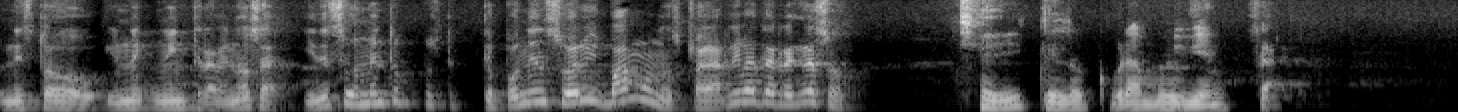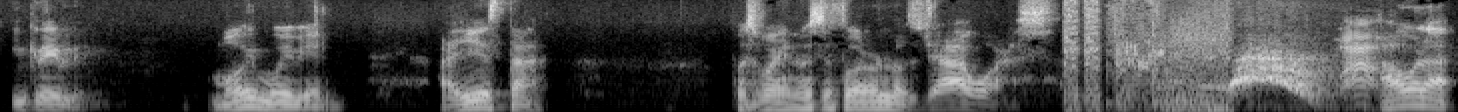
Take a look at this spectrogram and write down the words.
necesito una, intravenosa. Y en ese momento, pues te, ponen suelo y vámonos, para arriba de regreso. Sí, qué locura, muy bien. O sea, increíble. Muy, muy bien. Ahí está. Pues bueno, esos fueron los Jaguars. Ahora,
